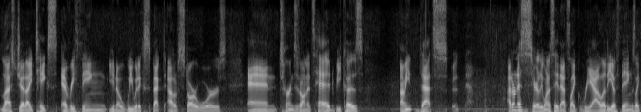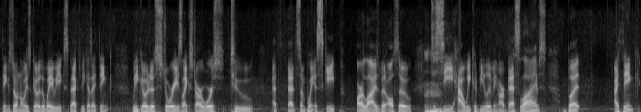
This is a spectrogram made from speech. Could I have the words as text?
Last Jedi takes everything you know we would expect out of Star Wars and turns it on its head because, I mean, that's. I don't necessarily want to say that's like reality of things. Like things don't always go the way we expect because I think we go to stories like Star Wars to at at some point escape our lives, but also to see how we could be living our best lives. But I think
